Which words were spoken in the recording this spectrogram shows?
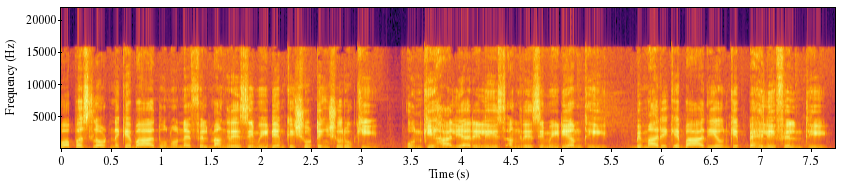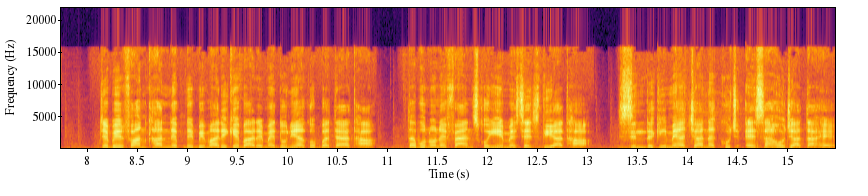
वापस लौटने के बाद उन्होंने फ़िल्म अंग्रेज़ी मीडियम की शूटिंग शुरू की। उनकी हालिया रिलीज़ अंग्रेज़ी मीडियम थी। बीमारी के बाद ये उनकी पहली फ़िल्म थी। जब इरफान खान ने अपनी बीमारी के बारे में दुनिया को बताया था, तब उन्होंने फैंस को ये मैसेज दिया था, ज़िंदगी में अचानक कुछ ऐसा हो जाता है,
